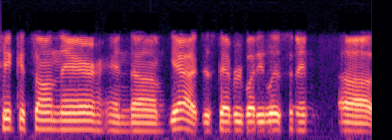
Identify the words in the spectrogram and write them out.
tickets on there, and um, yeah, just everybody listening uh,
